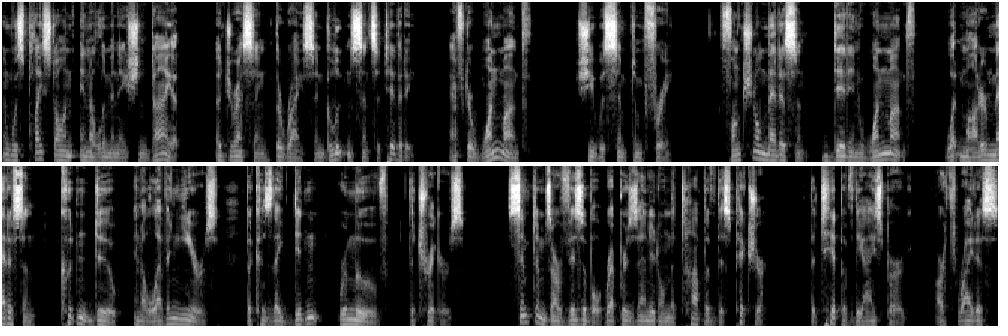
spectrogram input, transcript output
and was placed on an elimination diet, addressing the rice and gluten sensitivity. After one month, she was symptom free. Functional medicine did in one month what modern medicine couldn't do in 11 years because they didn't remove the triggers. Symptoms are visible represented on the top of this picture the tip of the iceberg arthritis,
